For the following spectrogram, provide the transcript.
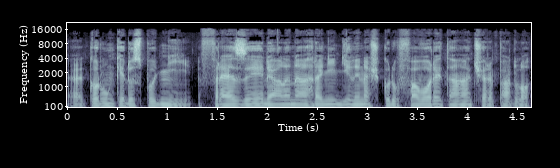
eh, korunky do spodní frézy, dále náhradní díly na Škodu Favorita, čerpadlo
